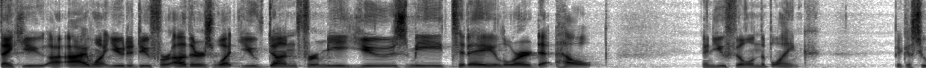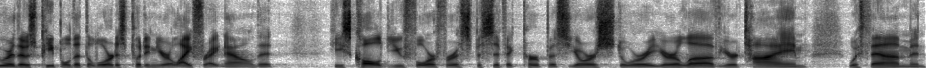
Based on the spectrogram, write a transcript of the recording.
Thank you. Uh, I want you to do for others what you've done for me. Use me today, Lord, to help. And you fill in the blank. Because who are those people that the Lord has put in your life right now that He's called you for for a specific purpose? Your story, your love, your time with them. And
